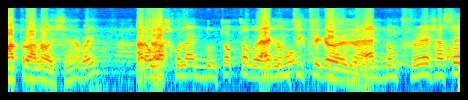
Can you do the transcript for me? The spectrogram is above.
মাত্র আনা হয়েছে হ্যাঁ ভাই। আর আচ্ছা। ওয়াশ করলে একদম চকচক হয়ে একদম চিকচিকে হয়ে যাবে। একদম ফ্রেশ আছে।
